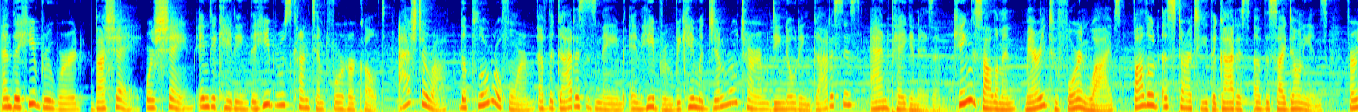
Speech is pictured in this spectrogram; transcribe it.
and the Hebrew word Bashe, or shame, indicating the Hebrews' contempt for her cult. Ashtaroth, the plural form of the goddess's name in Hebrew, became a general term denoting goddesses and paganism. King Solomon, married to foreign wives, followed Astarte, the goddess of the Sidonians, 1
